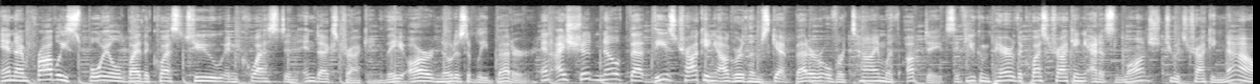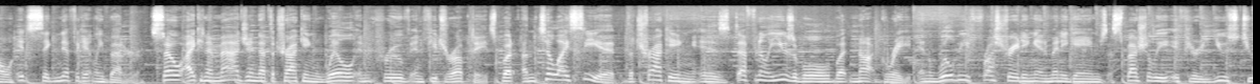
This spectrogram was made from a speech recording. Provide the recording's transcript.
and I'm probably spoiled by the Quest 2 and Quest and Index tracking. They are noticeably better. And I should note that these tracking algorithms get better over time with updates. If you compare the Quest tracking at its launch to its tracking now, it's significantly better. So I can imagine that the tracking tracking will improve in future updates, but until I see it, the tracking is definitely usable, but not great, and will be frustrating in many games, especially if you're used to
